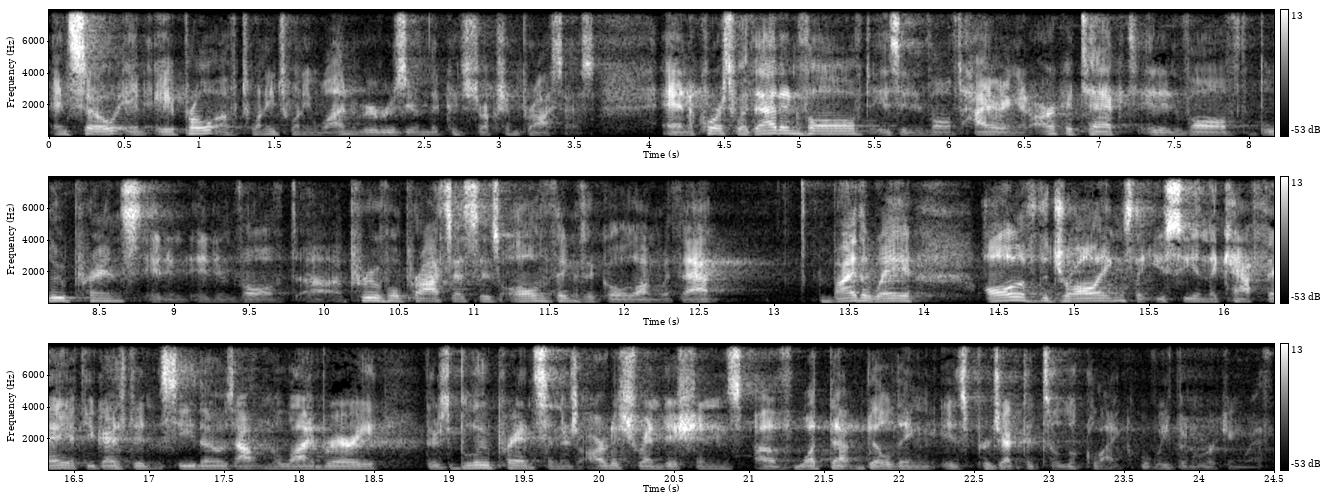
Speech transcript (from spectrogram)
And so, in April of 2021, we resumed the construction process. And of course, what that involved is it involved hiring an architect, it involved blueprints, it, it involved uh, approval processes, all the things that go along with that. By the way, all of the drawings that you see in the cafe, if you guys didn't see those out in the library, there's blueprints and there's artist renditions of what that building is projected to look like, what we've been working with.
